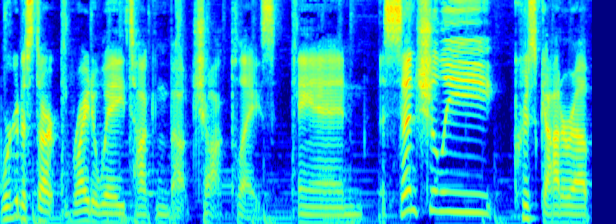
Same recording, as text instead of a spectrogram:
we're going to start right away talking about chalk plays. And essentially, Chris Gotterup,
